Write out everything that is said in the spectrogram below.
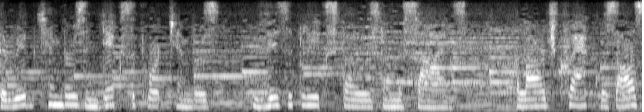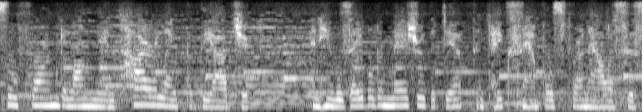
the rib timbers and deck support timbers visibly exposed on the sides. A large crack was also formed along the entire length of the object, and he was able to measure the depth and take samples for analysis.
